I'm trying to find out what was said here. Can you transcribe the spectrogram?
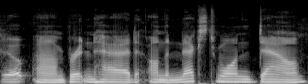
yep. Um, Britton had on the next one down.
